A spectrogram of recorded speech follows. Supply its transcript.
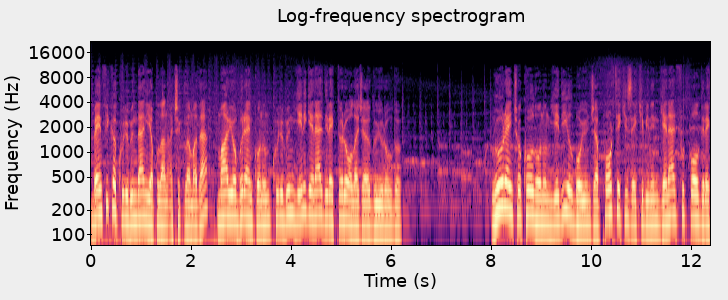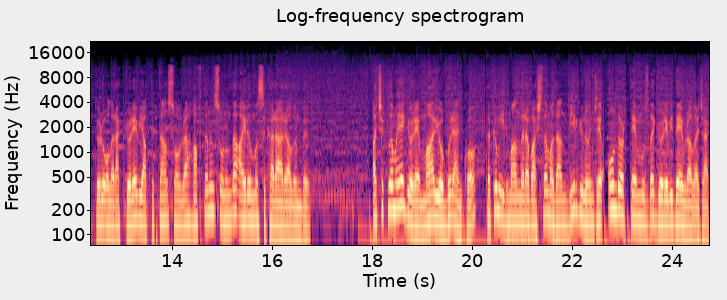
Benfica kulübünden yapılan açıklamada, Mario Branco'nun kulübün yeni genel direktörü olacağı duyuruldu. Lourenço Coulo'nun 7 yıl boyunca Portekiz ekibinin genel futbol direktörü olarak görev yaptıktan sonra haftanın sonunda ayrılması kararı alındı. Açıklamaya göre Mario Branco, takım idmanlara başlamadan bir gün önce 14 Temmuz'da görevi devralacak.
